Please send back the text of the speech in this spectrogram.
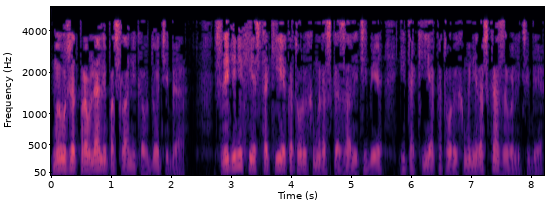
Мы уже отправляли посланников до тебя. Среди них есть такие, о которых мы рассказали тебе, и такие, о которых мы не рассказывали тебе.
